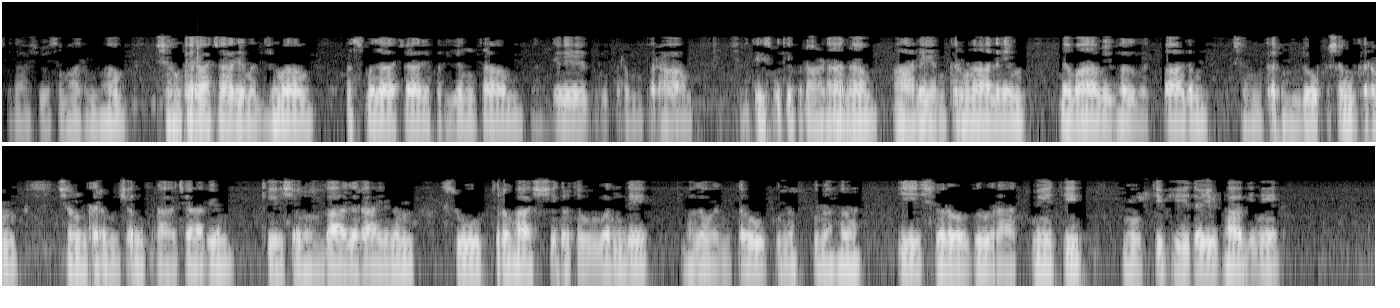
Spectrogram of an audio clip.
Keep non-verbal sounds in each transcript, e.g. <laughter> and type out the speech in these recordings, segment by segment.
सदाशिवसमारम्भाम्, शङ्कराचार्यमध्यमाम्, अस्मदाचार्यपर्यन्ताम्, वंदे गुरुपरम्पराम्, श्रुतिस्मृतिपुराणानाम्, आलयम्, करुणालयम्, नमामि भगवत्पादम्, शङ्करम्, लोकशङ्करम्, शङ्करम्, शङ्कराचार्यम्, केशवम्, बादरायणम्, सूत्रभाष्यकृतौ वंदे, भगवन्तौ पुनः पुनः, ईश्वरो गुरुरात्मेति, मूर्तिभेदविभागिने,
